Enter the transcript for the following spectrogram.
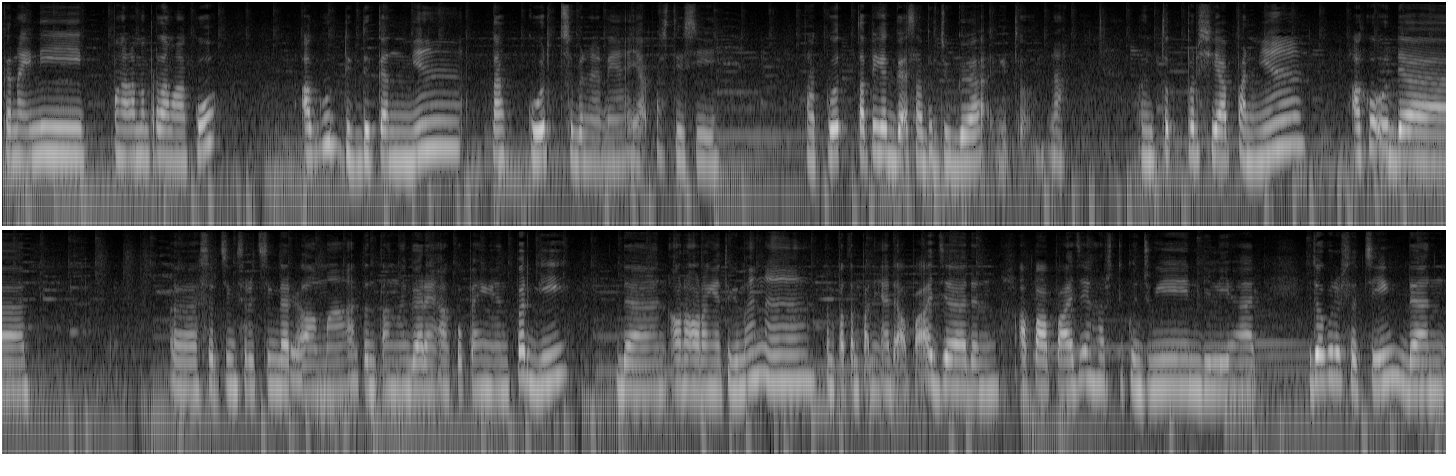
karena ini pengalaman pertama aku aku deg-degannya takut sebenarnya ya pasti sih takut tapi gak sabar juga gitu nah untuk persiapannya aku udah uh, searching-searching dari lama tentang negara yang aku pengen pergi dan orang-orangnya itu gimana, tempat-tempatnya ada apa aja dan apa-apa aja yang harus dikunjungin, dilihat. Itu aku udah searching dan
